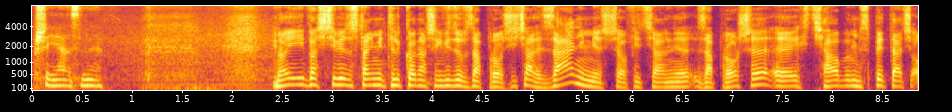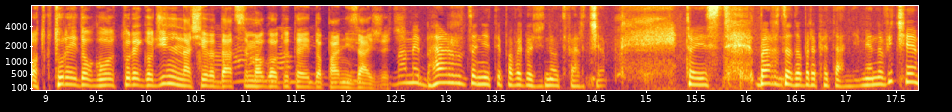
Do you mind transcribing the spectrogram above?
przyjazny. No i właściwie zostanie mi tylko naszych widzów zaprosić, ale zanim jeszcze oficjalnie zaproszę, e, chciałbym spytać, od której do go- której godziny nasi rodacy mogą tutaj do Pani zajrzeć? Mamy bardzo nietypowe godziny otwarcia. To jest bardzo dobre pytanie. Mianowicie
